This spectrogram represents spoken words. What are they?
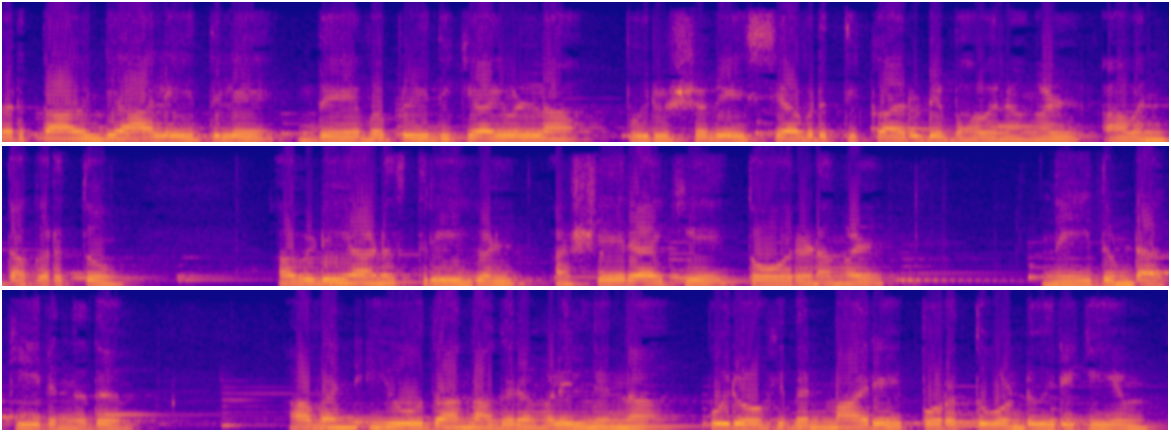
കർത്താവിന്റെ ആലയത്തിലെ ദേവപ്രീതിക്കായുള്ള പുരുഷ വേശ്യാവൃത്തിക്കാരുടെ ഭവനങ്ങൾ അവൻ തകർത്തു. അവിടെയാണ് സ്ത്രീകൾ അഷേരായ്ക്ക് തോരണങ്ങൾ നെയ്തുണ്ടാക്കിയിരുന്നത്. അവൻ യൂത നഗരങ്ങളിൽ നിന്ന് പുരോഹിതന്മാരെ പുറത്തു കൊണ്ടുവരികയും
